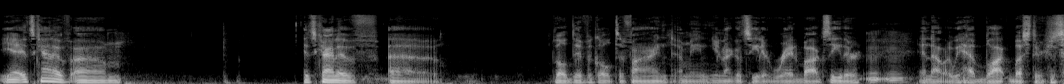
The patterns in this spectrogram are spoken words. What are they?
Yeah, it's kind of um it's kind of uh well difficult to find. I mean, you're not going to see it at Redbox either, and not like we have blockbusters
